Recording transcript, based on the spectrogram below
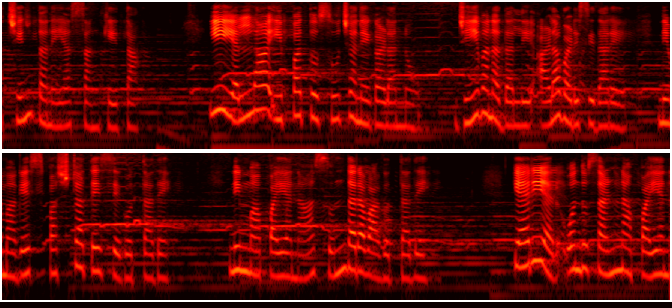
ಚಿಂತನೆಯ ಸಂಕೇತ. ಈ ಎಲ್ಲ ಇಪ್ಪತ್ತು ಸೂಚನೆಗಳನ್ನು ಜೀವನದಲ್ಲಿ ಅಳವಡಿಸಿದರೆ ನಿಮಗೆ ಸ್ಪಷ್ಟತೆ ಸಿಗುತ್ತದೆ. ನಿಮ್ಮ ಪಯಣ ಸುಂದರವಾಗುತ್ತದೆ. ಕೆರಿಯರ್ ಒಂದು ಸಣ್ಣ ಪಯಣ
